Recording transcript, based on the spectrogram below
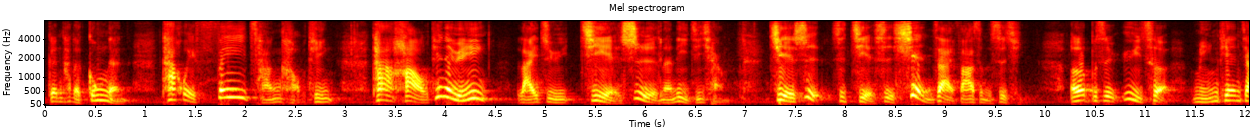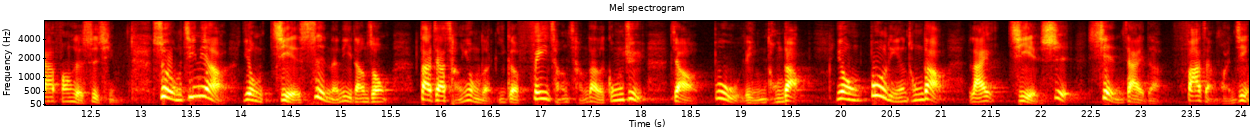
跟它的功能，它会非常好听。它好听的原因。来自于解释能力极强，解释是解释现在发生的事情，而不是预测明天加方的事情。所以，我们今天啊，用解释能力当中大家常用的一个非常强大的工具，叫布林通道，用布林的通道来解释现在的发展环境。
